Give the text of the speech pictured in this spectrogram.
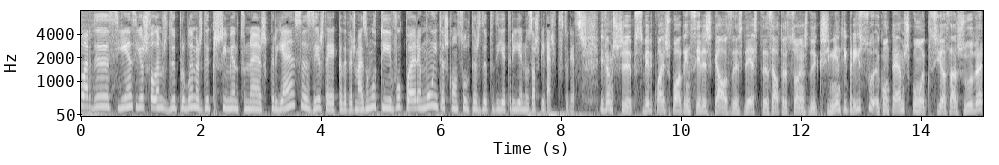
falar de ciência e hoje falamos de problemas de crescimento nas crianças. Este é cada vez mais um motivo para muitas consultas de pediatria nos hospitais portugueses. E vamos eh, perceber quais podem ser as causas destas alterações de crescimento e para isso eh, contamos com a preciosa ajuda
